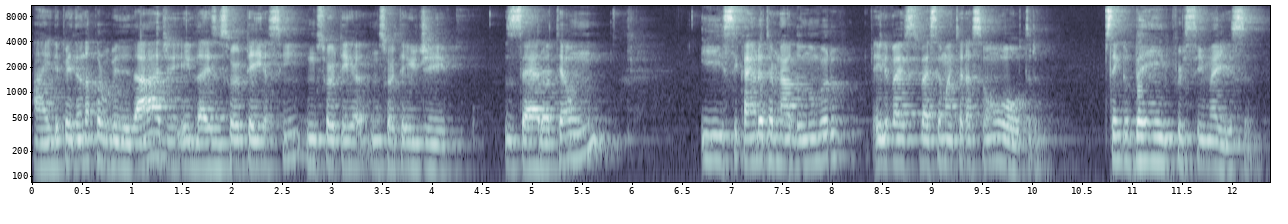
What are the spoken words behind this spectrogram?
Aí dependendo da probabilidade, ele dá esse sorteio assim, um sorteio, um sorteio de 0 até 1, um, e se cair um determinado número, ele vai, vai ser uma interação ou outra sendo bem por cima isso.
